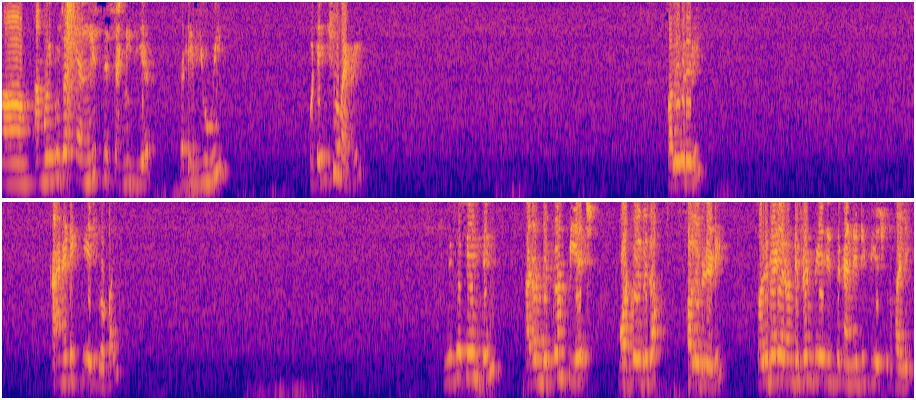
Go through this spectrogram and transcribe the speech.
Um, I'm going to just enlist these techniques here. That is UV, potentiometry, solubility, kinetic pH profile. This is the same thing at on different pH what will be the solubility. Solubility at on different pH is the kinetic pH profiling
